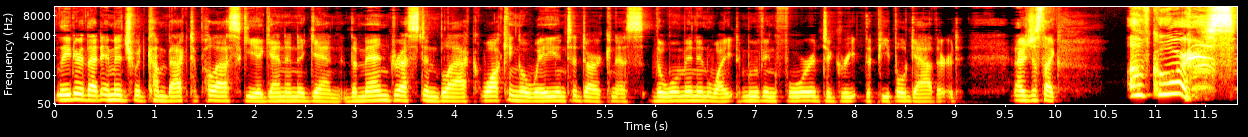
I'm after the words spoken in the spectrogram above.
Later, that image would come back to Pulaski again and again the man dressed in black walking away into darkness, the woman in white moving forward to greet the people gathered. And I was just like, of course.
